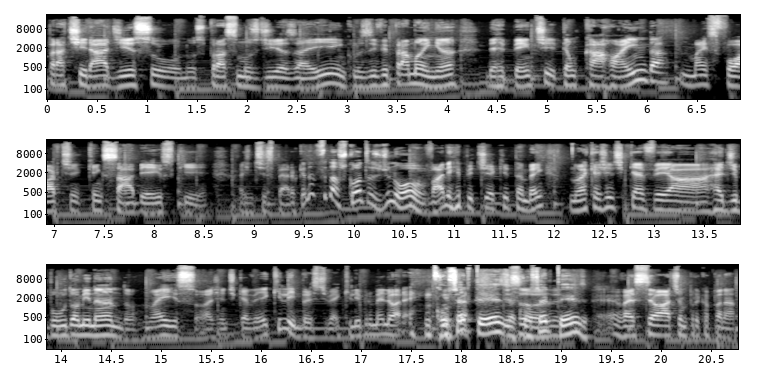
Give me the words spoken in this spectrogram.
para tirar disso nos próximos dias aí, inclusive para amanhã, de repente, ter um carro ainda mais forte, quem sabe é isso que a gente espera. Porque no fim das contas, de novo, vale repetir aqui também, não é que a gente quer ver a Red Bull dominando, não é isso. A gente quer ver equilíbrio, se tiver equilíbrio melhor é. Com certeza, com certeza. Vai ser ótimo pro campeonato.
